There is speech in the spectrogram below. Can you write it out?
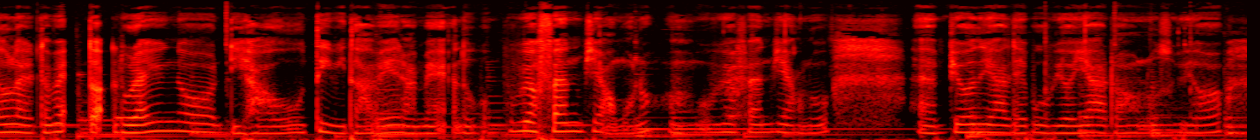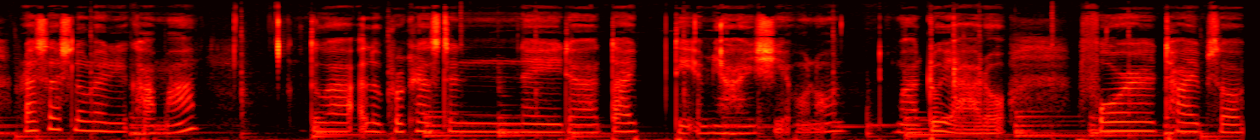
လုပ်လိုက်ဒါပေမဲ့လူတိုင်းတော့ဒီဟာကိုသိပြီးသားပဲဒါပေမဲ့အဲ့လိုပို့ပြီး fan ပြအောင်ပေါ့နော်ပို့ပြီး fan ပြအောင်လို့အဲပြောစရာလည်းပို့ပြီးရတော့အောင်လို့ဆိုပြီးတော့ research လုပ်လိုက်တဲ့အခါမှာ သူကအဲ့လို procrastinator type တွေအများကြီးရှိရပေါ့နော်ဒီမှာတွေ့ရတော့ four types of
